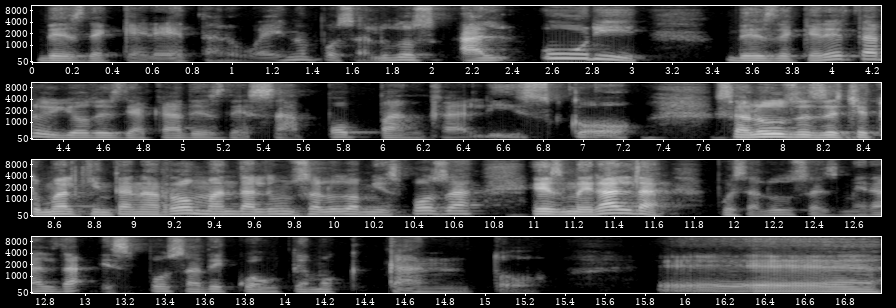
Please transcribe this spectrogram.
desde Querétaro. Bueno, pues saludos al Uri desde Querétaro y yo desde acá, desde Zapopan, Jalisco. Saludos desde Chetumal, Quintana Roo. Mándale un saludo a mi esposa Esmeralda. Pues saludos a Esmeralda, esposa de Cuauhtémoc Canto. Eh,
